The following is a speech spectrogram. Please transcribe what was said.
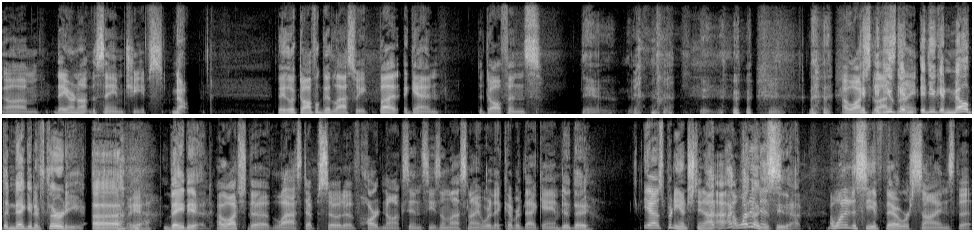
um, they are not the same Chiefs. No. They looked awful good last week, but again, the Dolphins. Yeah. I watched if, the if you can night. if you can melt the negative 30, uh Yeah. they did. I watched the last episode of Hard Knocks in season last night where they covered that game. Did they? Yeah, it was pretty interesting. I, I, I'd wanted like to s- see that. I wanted to see if there were signs that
